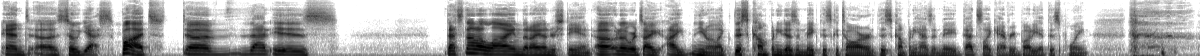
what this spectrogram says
and uh, so yes, but uh, that is that's not a line that I understand. Uh, in other words, I, I, you know, like this company doesn't make this guitar, this company hasn't made. That's like everybody at this point.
